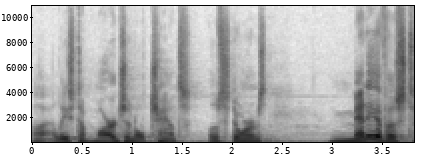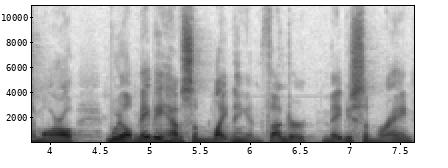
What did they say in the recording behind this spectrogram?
uh, at least a marginal chance of storms. Many of us tomorrow will maybe have some lightning and thunder, maybe some rain,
